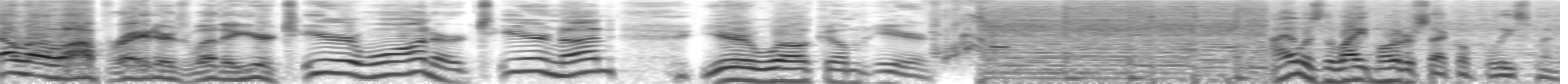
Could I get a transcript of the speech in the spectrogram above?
Hello, operators, whether you're tier one or tier none, you're welcome here. I was the white motorcycle policeman.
